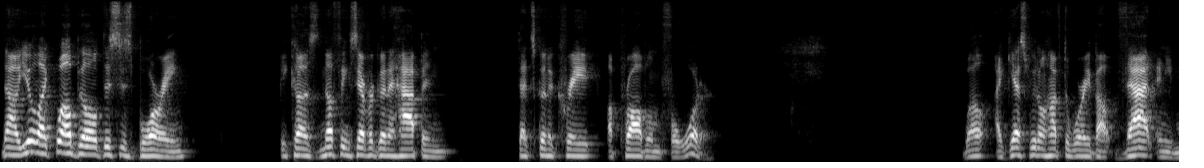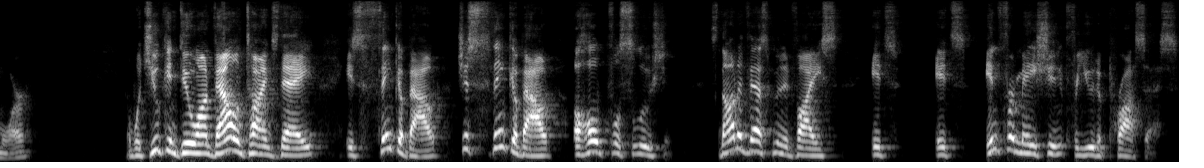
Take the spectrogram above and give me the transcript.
Now you're like, well, Bill, this is boring because nothing's ever going to happen that's going to create a problem for water. Well, I guess we don't have to worry about that anymore. And what you can do on Valentine's Day is think about, just think about a hopeful solution. It's not investment advice. It's, it's information for you to process.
